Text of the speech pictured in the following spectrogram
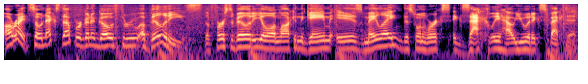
Alright, so next up we're going to go through abilities. The first ability you'll unlock in the game is Melee. This one works exactly how you would expect it.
